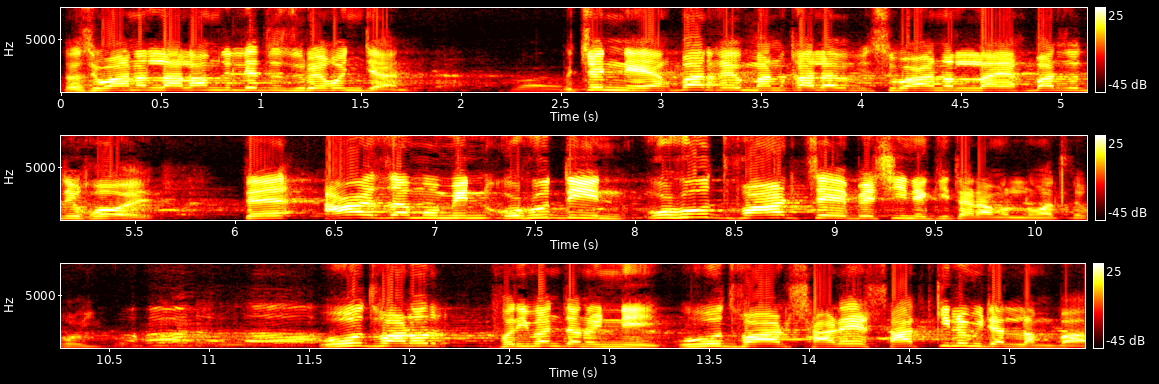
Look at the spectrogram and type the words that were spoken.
তো সুবাহ আল্লাহ আলহামদুলিল্লাহ তো জুড়ে কোন যান বুঝছেন নি একবার হে মানকালা সুবাহ আল্লাহ একবার যদি হয় তে আজামু মিন উহুদিন উহুদ ফাড়ছে বেশি নাকি তার আমল মাতলে কইব। উহুদ ফাড়র পরিমাণ জানেননি উহুদ ফাড় সাড়ে সাত কিলোমিটার লম্বা।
